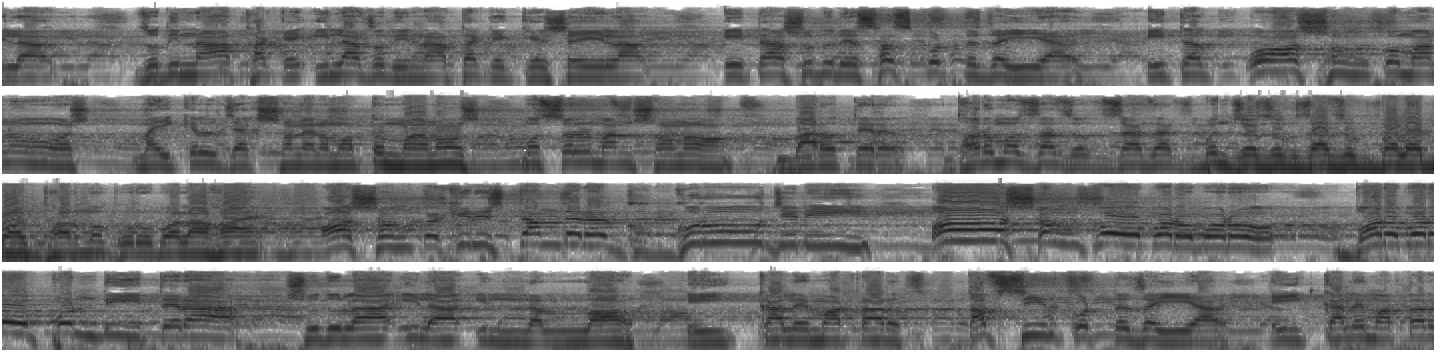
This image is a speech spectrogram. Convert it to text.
ইলা। যদি না থাকে, ইলা, যদি না থাকে কে সে ইলা। এটা শুধু রেসার্চ করতে যাইয়া, এটা অসংখ্য মানুষ, মাইকেল জ্যাকসনের মতো মানুষ। মুসলমান শোনো, ভারতের ধর্ম যাজক যাজক যাজক যাজক বলে, বল, ধর্মগুরু বলা হয়। অসংখ্য খ্রিস্টানদের গুরু যিনি, অসংখ্য বড় বড় বড় বড় পণ্ডিতেরা শুধু ইলা ইল্লাল্লাহ এই কালেমাটার তাফসীর করতে যাইয়া, এই কালেমাতার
